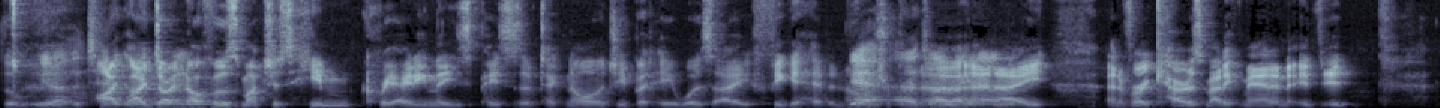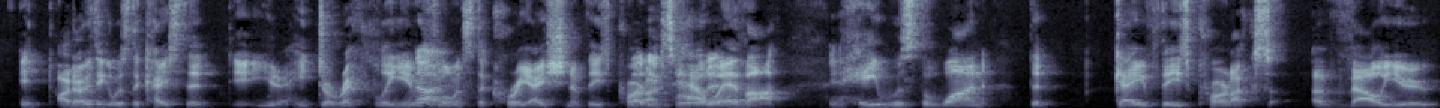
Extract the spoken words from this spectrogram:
the you know the. I, I don't know if it was much as him creating these pieces of technology, but he was a figurehead and an Yeah, what I entrepreneur mean. and a and a very charismatic man. And it, it, it, I don't think it was the case that you know he directly No. influenced the creation of these But he products. However, Yeah. he was the one that gave these products a value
